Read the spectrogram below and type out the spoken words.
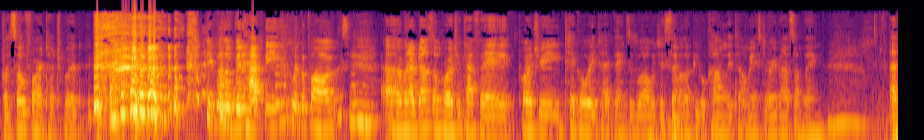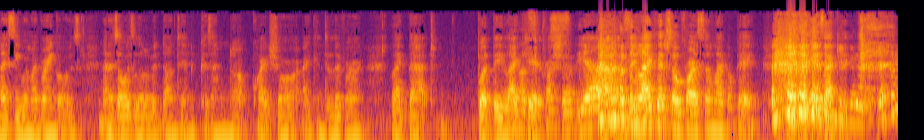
But so far, touch wood. People have been happy with the poems. Mm-hmm. Uh, um, and I've done some poetry cafe, poetry takeaway type things as well, which is similar. People come, they tell me a story about something, mm-hmm. and I see where my brain goes. And it's mm-hmm. always a little bit daunting because I'm not quite sure I can deliver like that. But they like that's it. pressure. Yeah, they like it so far. So I'm like, okay. exactly. Yeah.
